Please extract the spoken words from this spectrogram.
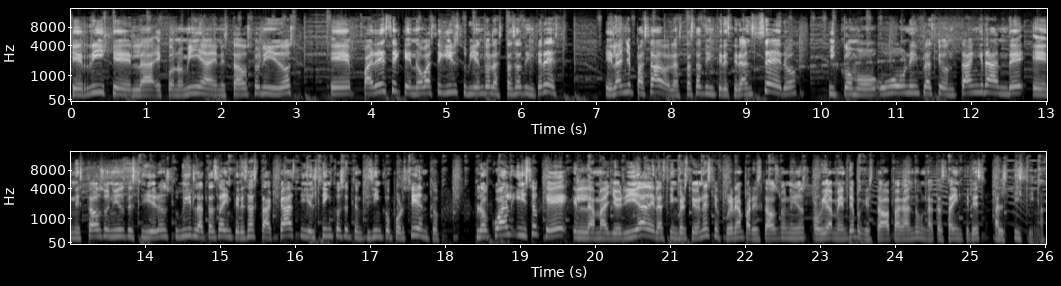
que rige la economía en Estados Unidos, eh, parece que no va a seguir subiendo las tasas de interés. El año pasado las tasas de interés eran cero y como hubo una inflación tan grande, en Estados Unidos decidieron subir la tasa de interés hasta casi el 5,75%, lo cual hizo que la mayoría de las inversiones se fueran para Estados Unidos, obviamente porque estaba pagando una tasa de interés altísima.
